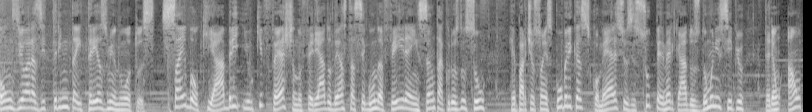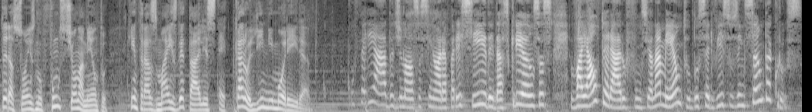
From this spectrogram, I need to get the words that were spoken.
11 horas e 33 minutos. Saiba o que abre e o que fecha no feriado desta segunda-feira em Santa Cruz do Sul. Repartições públicas, comércios e supermercados do município terão alterações no funcionamento. Quem traz mais detalhes é Caroline Moreira feriado de Nossa Senhora Aparecida e das Crianças vai alterar o funcionamento dos serviços em Santa Cruz.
